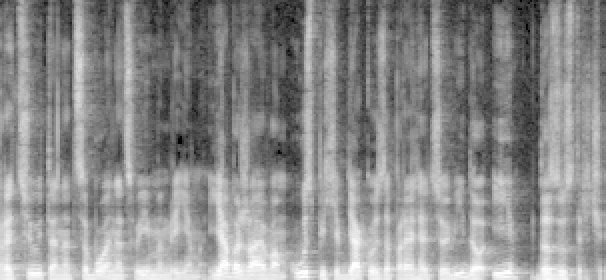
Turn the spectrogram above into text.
Працюйте над собою, над своїми мріями. Я бажаю вам успіхів, дякую за перегляд цього відео і до зустрічі!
